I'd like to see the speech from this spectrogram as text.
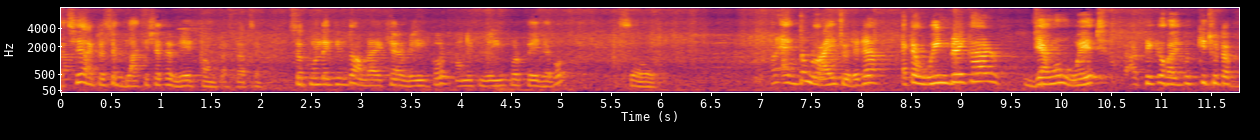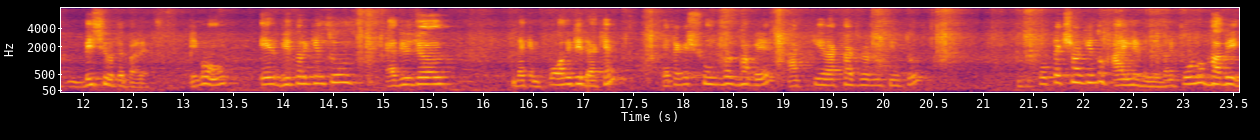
আছে একটা হচ্ছে ব্ল্যাকের সাথে রেড কন্ট্রাস্ট আছে। সো করলে কিন্তু আমরা এখানে রেইনকোট অনেক রেইনকোট পেয়ে যাব। সো মানে একদম লাইট ওয়েট এটা একটা উইন্ড ব্রেকার যেমন ওয়েট তার থেকে হয়তো কিছুটা বেশি হতে পারে। এবং এর ভেতরে কিন্তু অ্যাজ ইউজুয়াল দেখেন কোয়ালিটি দেখেন, এটাকে সুন্দরভাবে আটকিয়ে রাখার জন্য কিন্তু প্রোটেকশন কিন্তু হাই লেভেলের মানে কোনোভাবেই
